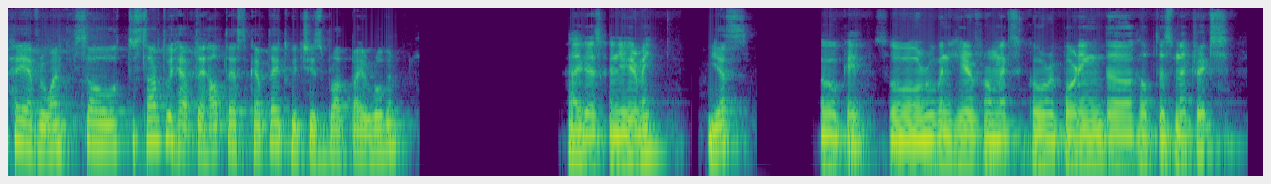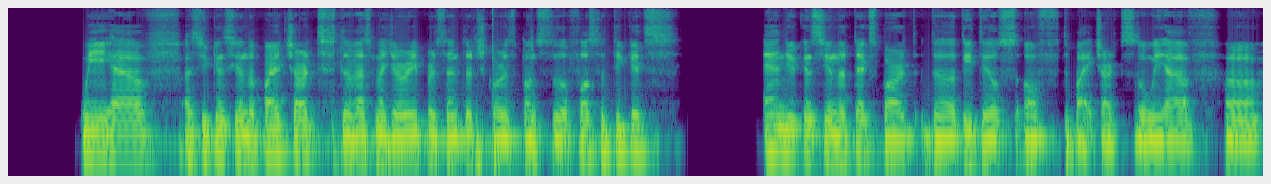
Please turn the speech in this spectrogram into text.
Hey everyone. So to start, we have the help desk update, which is brought by Ruben. Hi guys, can you hear me? Yes. Okay, so Ruben here from Mexico reporting the help desk metrics. We have, as you can see on the pie chart, the vast majority percentage corresponds to the faucet tickets, and you can see in the text part the details of the pie chart. So we have uh,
